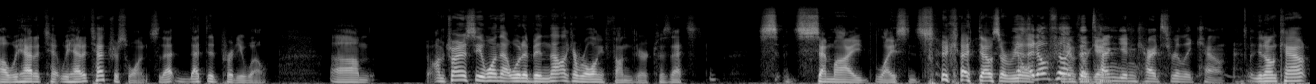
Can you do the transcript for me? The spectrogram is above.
uh, we had a te- we had a Tetris one, so that that did pretty well. Um, I'm trying to see one that would have been not like a Rolling Thunder because that's semi licensed. that was a real. I don't feel like the Namco game. Tengen carts really count. They don't count.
